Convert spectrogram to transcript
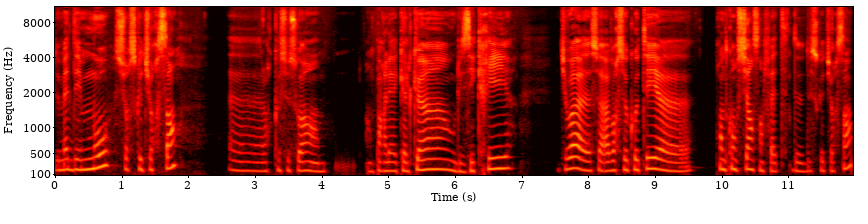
de mettre des mots sur ce que tu ressens, alors que ce soit en, en parler à quelqu'un ou les écrire, tu vois, avoir ce côté, euh, prendre conscience en fait de, ce que tu ressens,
